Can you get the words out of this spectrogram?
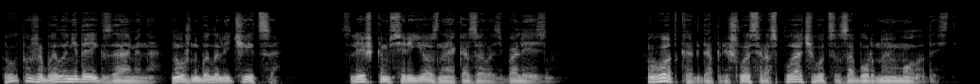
Тут уже было не до экзамена, нужно было лечиться. Слишком серьезной оказалась болезнь. Вот когда пришлось расплачиваться за бурную молодость.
